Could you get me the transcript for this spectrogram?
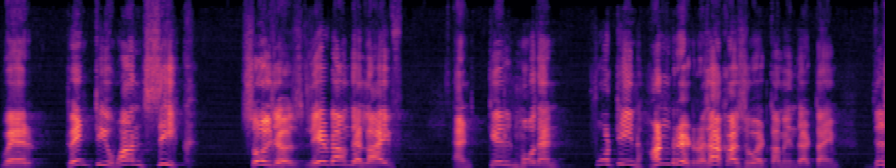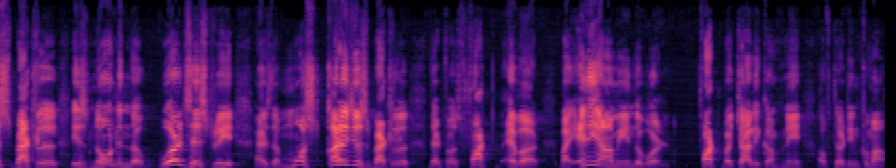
where 21 Sikh soldiers laid down their life and killed more than 1400 Razakas who had come in that time. This battle is known in the world's history as the most courageous battle that was fought ever by any army in the world, fought by Charlie Company of 13 Kumaon.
